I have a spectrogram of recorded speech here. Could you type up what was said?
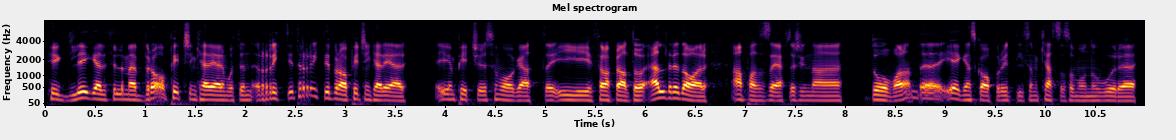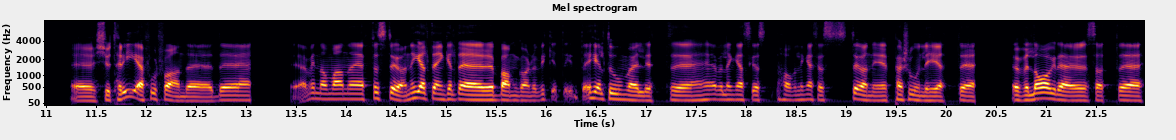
hygglig eller till och med bra pitchingkarriär mot en riktigt, riktigt bra pitchingkarriär är ju en pitchers förmåga att eh, i framförallt då äldre dagar anpassa sig efter sina dåvarande egenskaper och inte liksom kasta som om de vore 23 fortfarande. Det, jag vet inte om han är för stönig helt enkelt är Bumgarner, vilket inte är helt omöjligt. Är väl en ganska, har väl en ganska stönig personlighet överlag där, så att det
